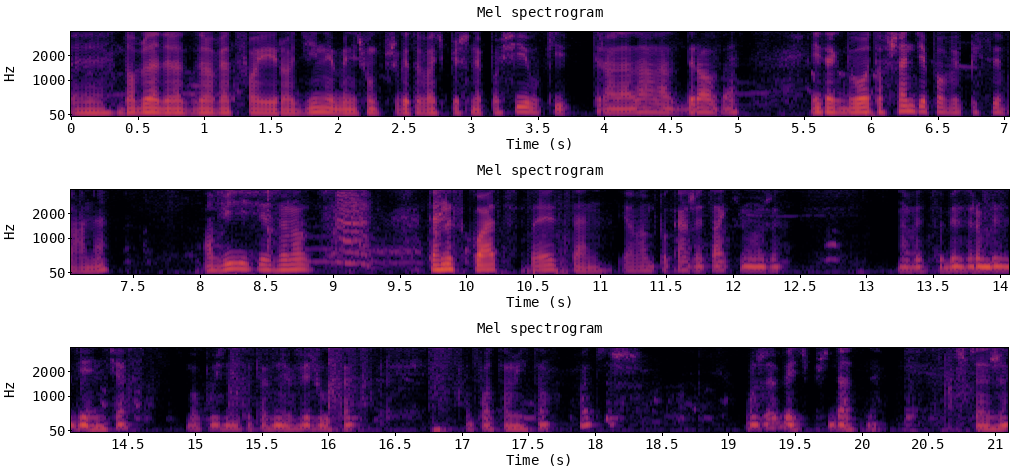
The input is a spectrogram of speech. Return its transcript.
yy, dobre dla zdrowia twojej rodziny, będziesz mógł przygotować pyszne posiłki, tralalala, zdrowe. I tak było to wszędzie powypisywane. A widzicie, że no ten skład to jest ten. Ja wam pokażę taki, może nawet sobie zrobię zdjęcie, bo później to pewnie wyrzucę. Bo po co mi to? Chociaż może być przydatne. Szczerze,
